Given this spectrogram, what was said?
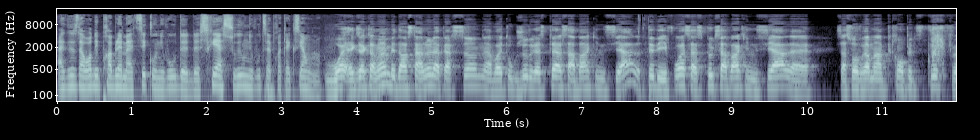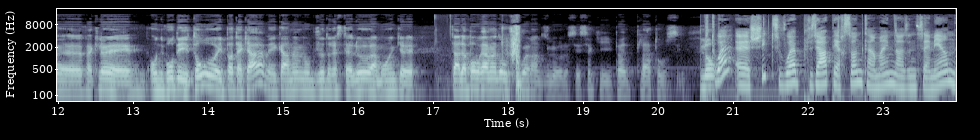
elle risque d'avoir des problématiques au niveau de, de se réassurer au niveau de sa protection. Oui, exactement. Mais dans ce temps-là, la personne, elle va être obligée de rester à sa banque initiale. Tu sais, des fois, ça se peut que sa banque initiale, euh, ça soit vraiment plus compétitif. Euh, fait que là, euh, au niveau des taux hypothécaires, mais quand même obligé de rester là, à moins que n'a pas vraiment d'autre choix rendu là. C'est ça qui peut être plateau aussi. Toi, euh, je sais que tu vois plusieurs personnes quand même dans une semaine.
